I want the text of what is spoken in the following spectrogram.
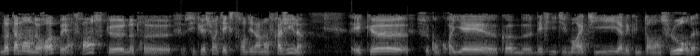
notamment en Europe et en France, que notre situation était extraordinairement fragile et que ce qu'on croyait euh, comme définitivement acquis, avec une tendance lourde,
